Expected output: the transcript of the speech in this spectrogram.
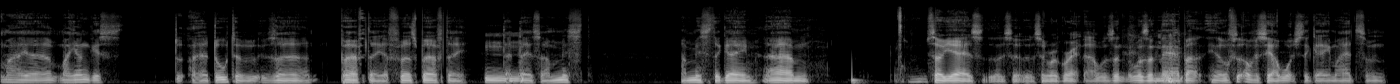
my uh, my youngest uh, daughter was a birthday, her first birthday that Mm. day, so I missed I missed the game. Um, so yeah, it's, it's, a, it's a regret that I wasn't wasn't there. but you know, obviously, I watched the game. I had some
